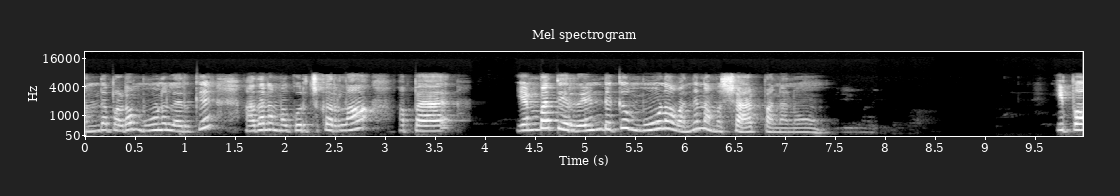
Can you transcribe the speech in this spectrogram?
அந்த படம் மூணில் இருக்குது அதை நம்ம குறிச்சிக்கிறலாம். அப்போ எண்பத்தி ரெண்டுக்கு மூணை வந்து நம்ம ஷேட் பண்ணணும். இப்போ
